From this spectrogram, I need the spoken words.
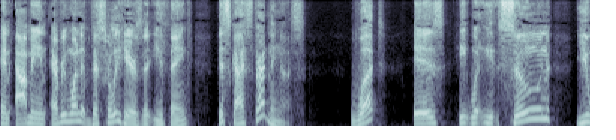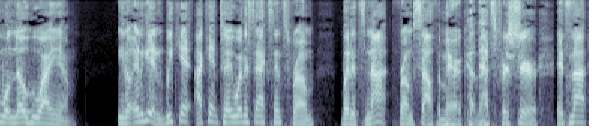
and I mean, everyone that viscerally hears it, you think this guy's threatening us. What is he? What, you, soon you will know who I am. You know, and again, we can't. I can't tell you where this accent's from but it's not from South America. That's for sure. It's not,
